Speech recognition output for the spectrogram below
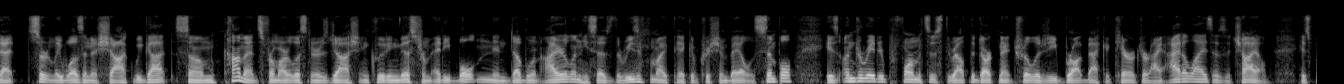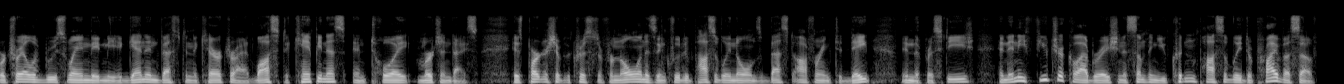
That certainly wasn't a shock. We got some comments from our listeners, Josh, including this from Eddie Bolton in Dublin, Ireland. He says, The reason for my pick of Christian Bale is simple. His underrated performances throughout the Dark Knight trilogy brought back a character I idolized as a child. His portrayal of Bruce Wayne made me again invest in a character I had lost to campiness and toy merchandise. His partnership with Christopher Nolan has included possibly Nolan's best offering to date in The Prestige, and any future collaboration is something you couldn't possibly deprive us of.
